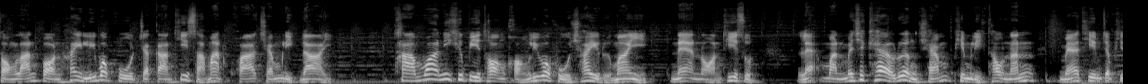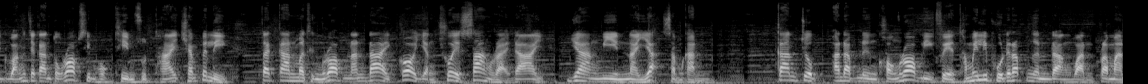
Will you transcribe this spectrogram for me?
ส 2 ล้านปอนด์ให้ลิเวอร์พูลจากการที่สามารถคว้าแชมป์ลีกได้ ถามว่านี่คือปีทองของลิเวอร์พูลใช่หรือไม่ แน่นอนที่สุด และมันไม่ใช่แค่เรื่องแชมป์พรีเมียร์ลีกเท่านั้น แม้ทีมจะผิดหวังจากการตกรอบ 16 ทีมสุดท้ายแชมเปี้ยนลีกแต่การมาถึงรอบนั้นได้ก็ยังช่วยสร้างรายได้ อย่างมีนัยสำคัญ การจบอันดับหนึ่งของรอบลีกเฟสทำให้ลิพูได้รับเงินรางวัลประมาณ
